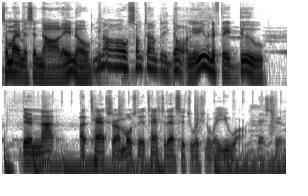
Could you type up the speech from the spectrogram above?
Somebody may say, "No, they know." No, sometimes they don't. And even if they do, they're not attached or emotionally attached to that situation the way you are. that's true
